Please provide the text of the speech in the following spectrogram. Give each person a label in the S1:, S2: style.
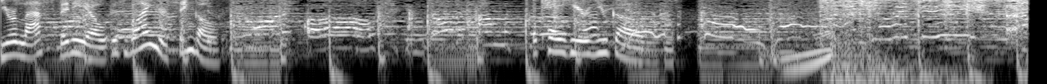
S1: Your last video is why you're single. Okay, here you go.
